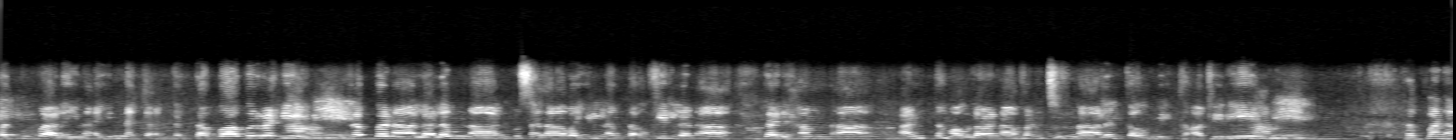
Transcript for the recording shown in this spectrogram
வத்துப் அலைனா இன்னக்க அந்த தவ்வாபுர் ரஹீம். ரப்பனா லலம்னா அன்புசனா வயில்லம் தௌஃபிர் லனா தர்ஹம்னா அன்த மௌலானா ஃபன்சுர்னா அலல் கௌமில் காஃபிரீன். ربنا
